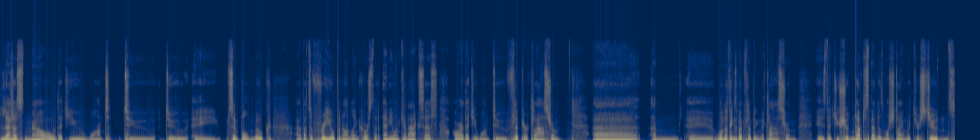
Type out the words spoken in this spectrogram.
let us know that you want to do a simple MOOC uh, that's a free open online course that anyone can access or that you want to flip your classroom. Uh, um, uh, one of the things about flipping the classroom is that you shouldn't have to spend as much time with your students,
